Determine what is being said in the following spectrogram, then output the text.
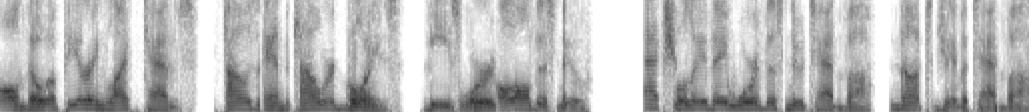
Although appearing like calves, cows, and coward boys, these were all Vishnu. Actually, they were Vishnu Tattva, not Jivatattva.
